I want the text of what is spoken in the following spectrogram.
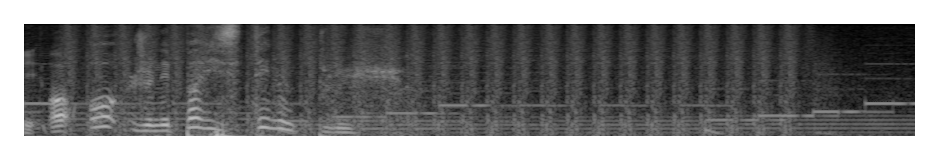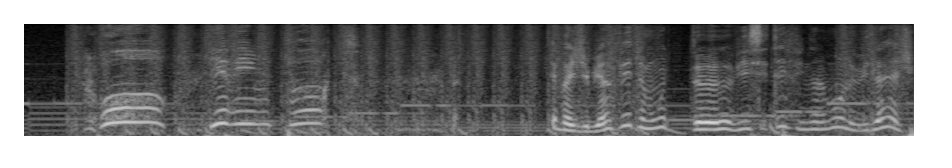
Et oh oh, je n'ai pas visité non plus. Oh, il y avait une porte. Eh ben j'ai bien fait de, mon- de visiter finalement le village.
